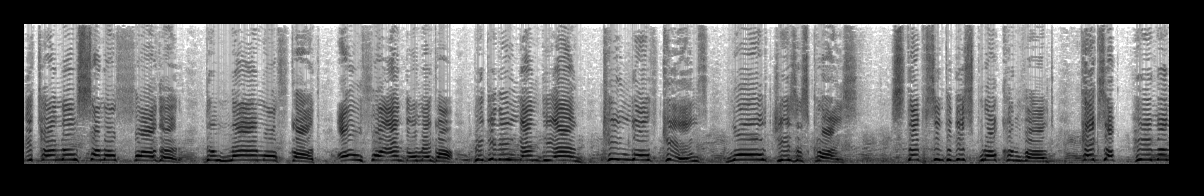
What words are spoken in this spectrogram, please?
eternal Son of Father, the Lamb of God, Alpha and Omega, beginning and the end, King of Kings, Lord Jesus Christ, steps into this broken world, takes up human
